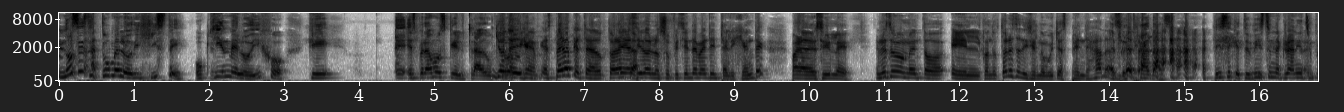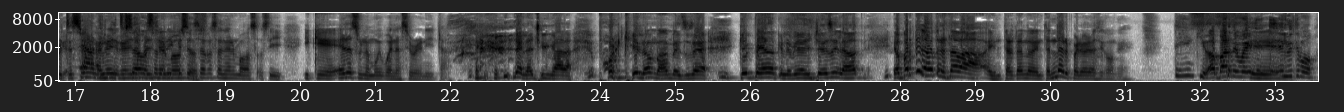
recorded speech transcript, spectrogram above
no sé si tú me lo dijiste o quién me lo dijo. Que eh, esperamos que el traductor. Yo te dije, espero que el traductor haya sido lo suficientemente inteligente para decirle. En este momento, el conductor está diciendo muchas pendejadas. pendejadas. Dice que tuviste una gran interpretación y que tus ojos son hermosos. Que tus ojos son hermosos, sí. Y que eres una muy buena sirenita. y la chingada. Porque no mames, o sea, qué pedo que le hubiera dicho eso y la otra. Y aparte la otra estaba tratando de entender, pero era así como que. Thank you. Aparte, güey, sí. el último.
